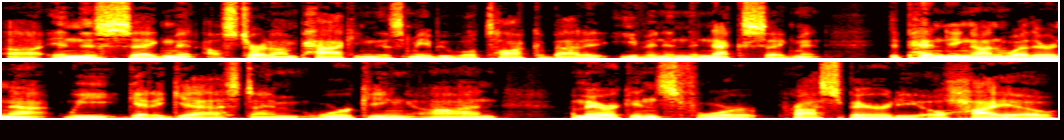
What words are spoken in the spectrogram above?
uh, in this segment. I'll start unpacking this. Maybe we'll talk about it even in the next segment, depending on whether or not we get a guest. I'm working on Americans for Prosperity Ohio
